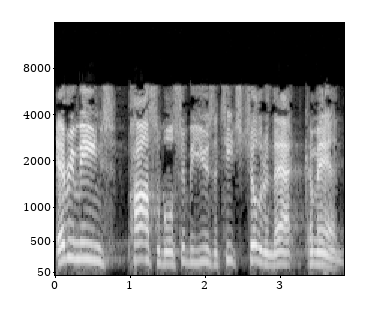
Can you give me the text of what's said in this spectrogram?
Every means possible should be used to teach children that command.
